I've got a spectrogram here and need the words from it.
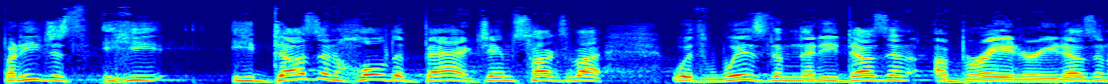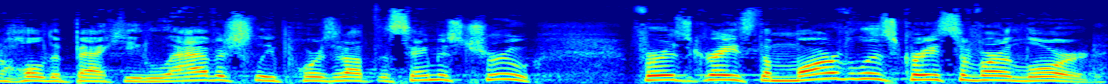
but he just, he, he doesn't hold it back. James talks about with wisdom that he doesn't abrade or he doesn't hold it back. He lavishly pours it out. The same is true for his grace. The marvelous grace of our Lord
